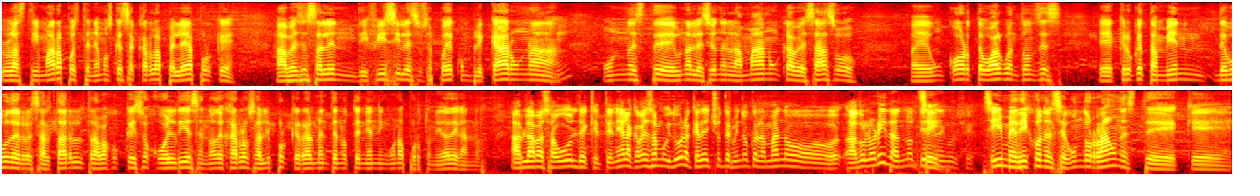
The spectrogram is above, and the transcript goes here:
lastimara, pues teníamos que sacar la pelea porque a veces salen difíciles o se puede complicar una, un, este, una lesión en la mano, un cabezazo, eh, un corte o algo. Entonces eh, creo que también debo de resaltar el trabajo que hizo Joel Díaz en no dejarlo salir porque realmente no tenía ninguna oportunidad de ganar. Hablaba Saúl de que tenía la cabeza muy dura, que de hecho terminó con la mano adolorida, ¿no? Tiene sí. sí, me dijo en el segundo round este que,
